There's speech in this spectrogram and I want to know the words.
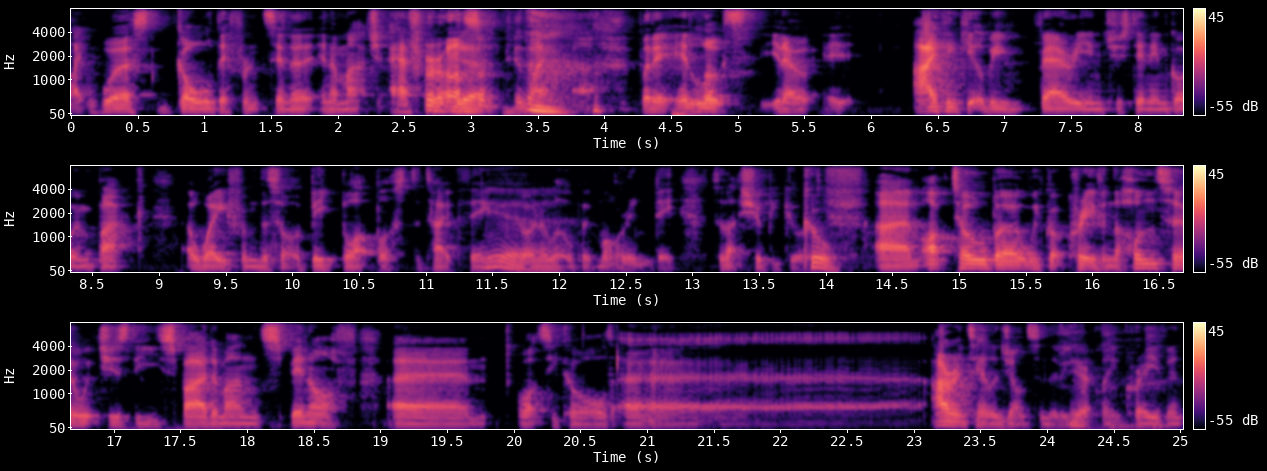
like worst goal difference in a in a match ever, or Yeah. something like that. but it, it looks, you know, it, I think it'll be very interesting him going back away from the sort of big blockbuster type thing and going a little bit more indie. So that should be good. cool. Um, October, we've got Kraven the Hunter, which is the Spider Man spin off. Um, what's he called? Uh, Aaron Taylor Johnson, that we Yeah. playing Kraven.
